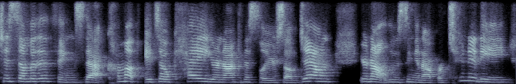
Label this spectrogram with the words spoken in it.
to some of the things that come up. It's okay. You're not going to slow yourself down. You're not losing an opportunity.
